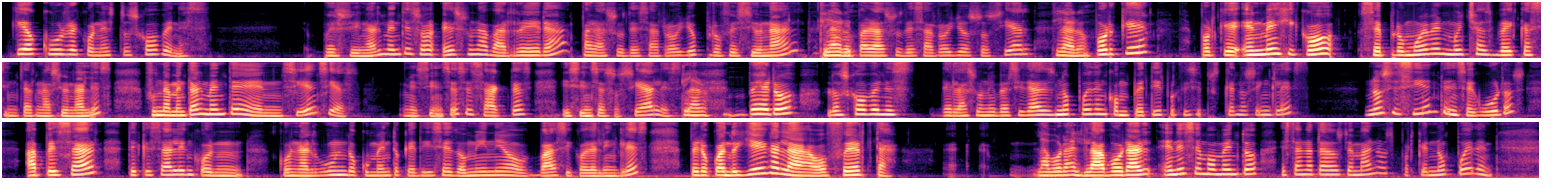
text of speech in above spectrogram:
¿qué ocurre con estos jóvenes? Pues finalmente son, es una barrera para su desarrollo profesional y para su desarrollo social. Claro. ¿Por qué? Porque en México se promueven muchas becas internacionales, fundamentalmente en ciencias, en ciencias exactas y ciencias sociales. Claro. Pero los jóvenes de las universidades no pueden competir porque dicen, pues que no sé inglés. No se sienten seguros a pesar de que salen con, con algún documento que dice dominio básico del inglés, pero cuando llega la oferta laboral. laboral, en ese momento están atados de manos porque no pueden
